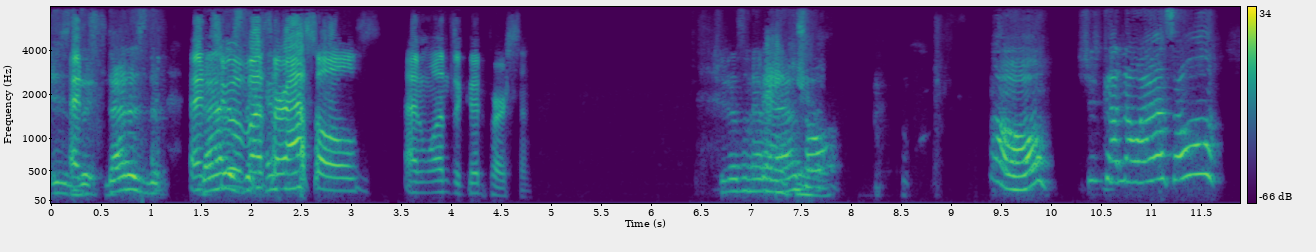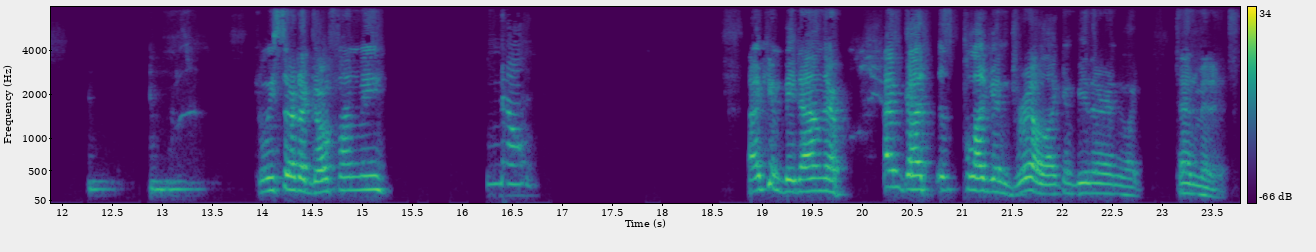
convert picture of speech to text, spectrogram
is And- the that is the And That two is of the us chem- are assholes, and one's a good person. She doesn't have Thank an you. asshole. Oh, she's got no asshole. Can we start a GoFundMe? No. I can be down there. I've got this plug and drill. I can be there in like 10 minutes.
